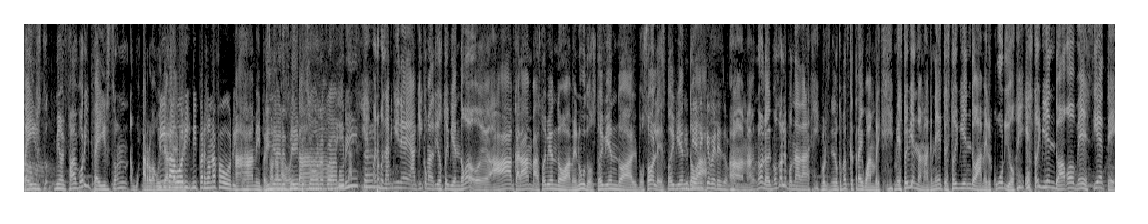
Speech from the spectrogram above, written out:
person, mi favorite person, arroba mi, William favori- mi persona favorita. Ajá, mi persona Ella eres mi favorita. persona favorita. Bueno, pues a mí, mire, aquí, comadre, yo estoy viendo, eh, ah, caramba, estoy viendo a menudo, estoy viendo al pozole, estoy viendo tiene a... que ver eso? a Mag- no, lo del pozole, pues nada, porque lo que pasa es que traigo hambre. Me estoy viendo a Magneto, estoy viendo a Mercurio, estoy viendo a OB7.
